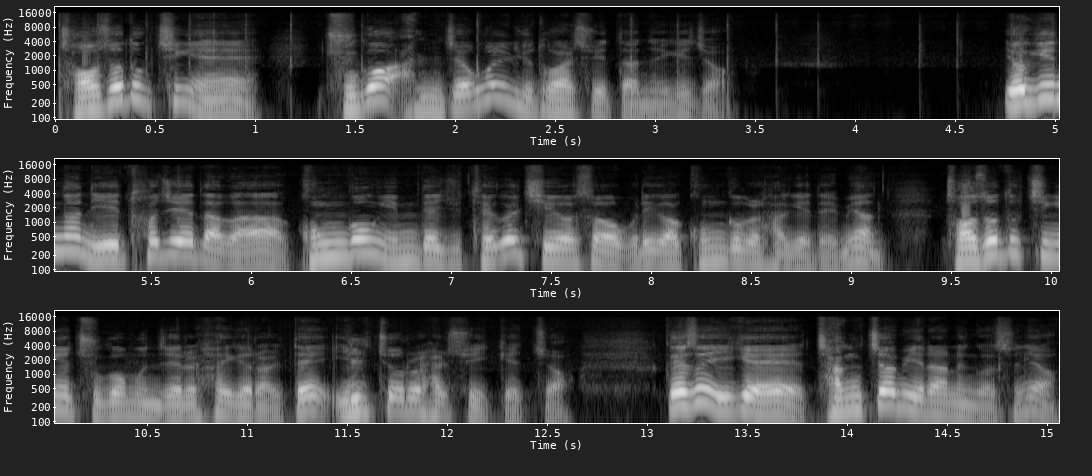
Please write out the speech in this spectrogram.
저소득층의 주거 안정을 유도할 수 있다는 얘기죠. 여기 있는 이 토지에다가 공공임대주택을 지어서 우리가 공급을 하게 되면 저소득층의 주거 문제를 해결할 때 일조를 할 수 있겠죠. 그래서 이게 장점이라는 것은요.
